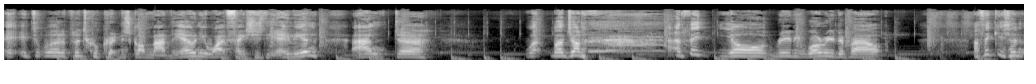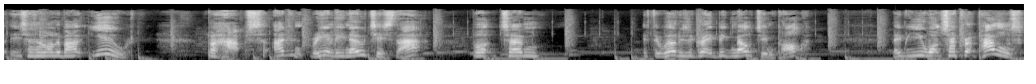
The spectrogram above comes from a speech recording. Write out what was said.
it, it, well, the political correctness gone mad. The only white face is the alien, and." Well, well, John, I think you're really worried about. I think it says, it says a lot about you. Perhaps I didn't really notice that, but um, if the world is a great big melting pot, maybe you want separate pans.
